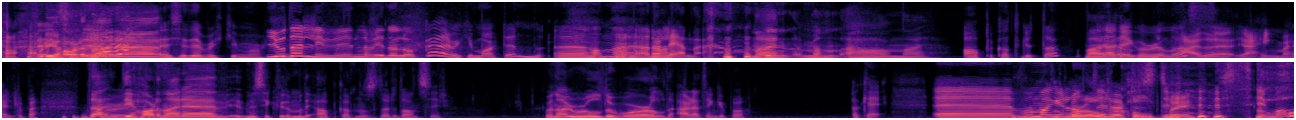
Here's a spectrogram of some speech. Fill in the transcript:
for de har den Er ikke det Ricky Martin? Jo, det er Livin La Vida Loca, er Ricky Martin. Eh, han er, er alene. Nei, men ah, Nei. Apekattgutta? Er det Gorillas? Nei, det, jeg henger meg helt oppe. De har den der musikkvideoen med de apekattene som står og danser. When I Rule the World er det jeg tenker på. Ok. Eh, hvor mange låter hørtes Coldplay. du, Simon?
